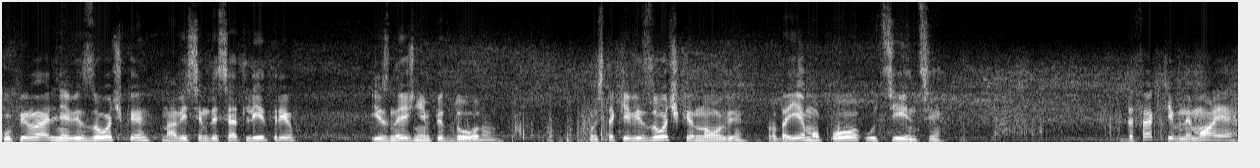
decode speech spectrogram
Купівельні візочки на 80 літрів із нижнім піддоном. Ось такі візочки нові продаємо по оцінці. Дефектів немає.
